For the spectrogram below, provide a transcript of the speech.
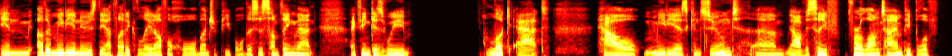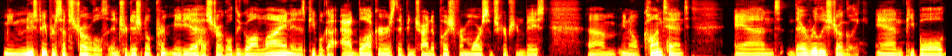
in other media news, The Athletic laid off a whole bunch of people. This is something that I think as we look at how media is consumed. Um, obviously, f- for a long time, people have, I mean, newspapers have struggled, and traditional print media has struggled to go online. And as people got ad blockers, they've been trying to push for more subscription-based, um, you know, content, and they're really struggling. And people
